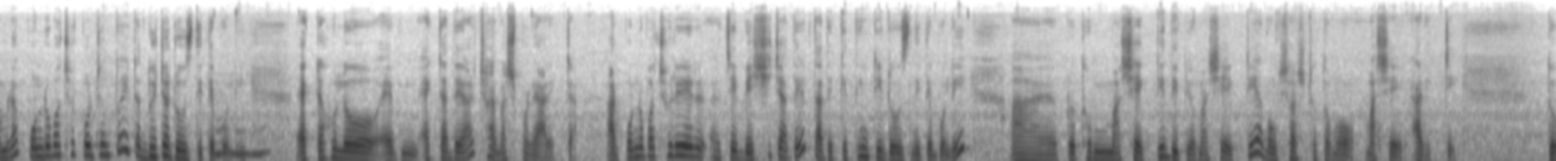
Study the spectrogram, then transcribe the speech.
আমরা পনেরো বছর পর্যন্ত এটা দুইটা ডোজ দিতে বলি। একটা হলো একটা দেওয়ার ছয় মাস পরে আরেকটা। আর পনেরো বছরের যে বেশি যাদের তাদেরকে তিনটি ডোজ নিতে বলি। প্রথম মাসে একটি দ্বিতীয় মাসে একটি এবং ষষ্ঠতম মাসে আরেকটি। তো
